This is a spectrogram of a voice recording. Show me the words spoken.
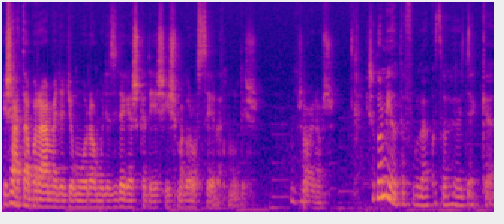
És általában rámegy a gyomorra amúgy az idegeskedés is, meg a rossz életmód is. Sajnos. És akkor mióta foglalkozol hölgyekkel?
